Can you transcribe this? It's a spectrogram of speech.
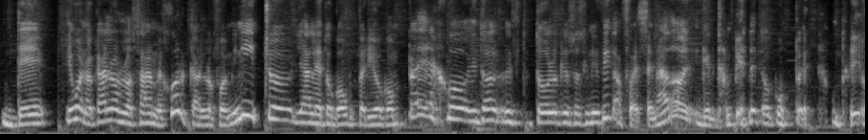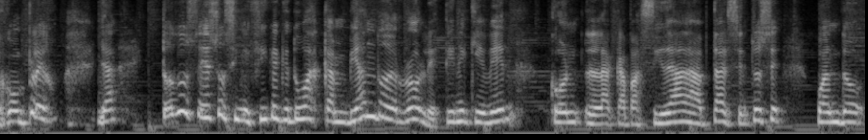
de. Y bueno, Carlos lo sabe mejor. Carlos fue ministro, ya le tocó un periodo complejo y todo, todo lo que eso significa. Fue senador y que también le tocó un, un periodo complejo. ¿ya? Todo eso significa que tú vas cambiando de roles. Tiene que ver con la capacidad de adaptarse. Entonces, cuando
